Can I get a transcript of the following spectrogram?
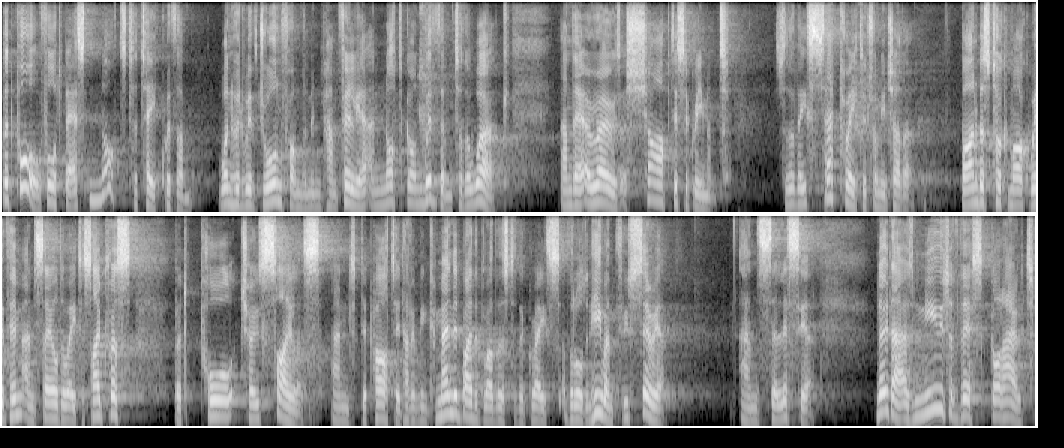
but Paul thought best not to take with them one who had withdrawn from them in Pamphylia and not gone with them to the work. And there arose a sharp disagreement, so that they separated from each other. Barnabas took Mark with him and sailed away to Cyprus, but Paul chose Silas and departed, having been commended by the brothers to the grace of the Lord. And he went through Syria and Cilicia. No doubt, as news of this got out,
